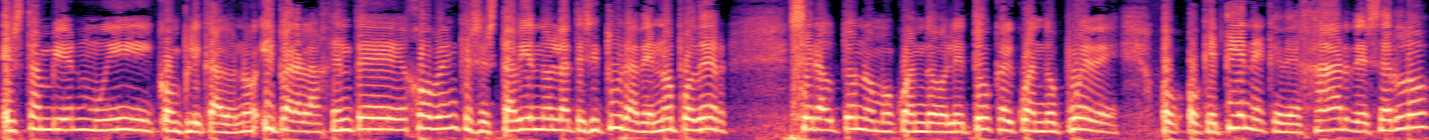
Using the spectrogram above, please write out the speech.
es también muy complicado, ¿no? Y para la gente joven que se está viendo en la tesitura de no poder ser autónomo cuando le toca y cuando puede o, que tiene que dejar de serlo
